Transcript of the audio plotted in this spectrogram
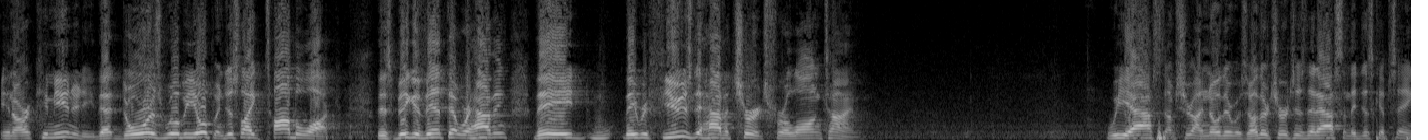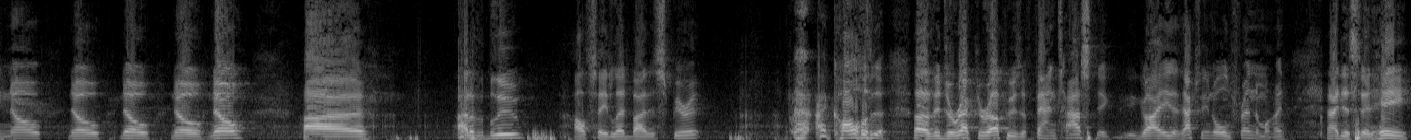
in our community. That doors will be open, just like Tabawak this big event that we're having, they, they refused to have a church for a long time. We asked, I'm sure, I know there was other churches that asked, and they just kept saying no, no, no, no, no. Uh, out of the blue, I'll say led by the Spirit. I called uh, the director up, who's a fantastic guy. He's actually an old friend of mine. And I just said, hey,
